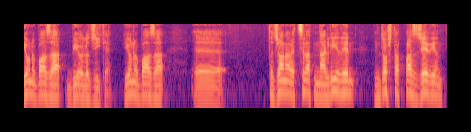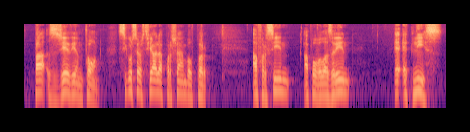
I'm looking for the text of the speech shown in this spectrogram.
jo në baza biologjike, jo në baza e, të gjanave të cilat na lidhin ndoshta pa zgjedhjen pa zgjedhjen tonë, sikurse është fjala për shembull për afërsinë apo vëllazërinë e etnisë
